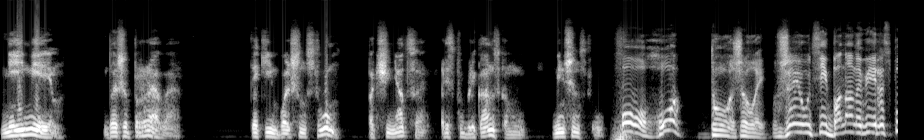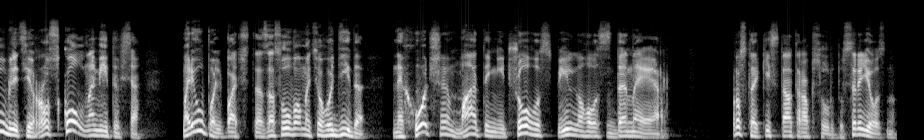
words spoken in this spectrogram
не имеем даже права таким большинством подчиняться республиканскому меньшинству. Ого, дожили! Вже у цій банановій республіці розкол намітився. Маріуполь, бачите, за словами цього діда, не хоче мати нічого спільного з ДНР. Просто якийсь театр абсурду. Серйозно.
